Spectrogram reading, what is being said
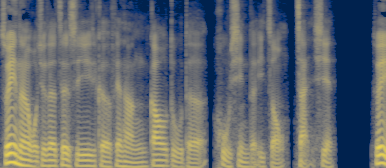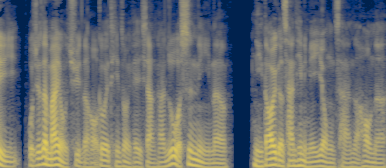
所以呢，我觉得这是一个非常高度的互信的一种展现。所以我觉得蛮有趣的哦，各位听众也可以想想看，如果是你呢，你到一个餐厅里面用餐，然后呢，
